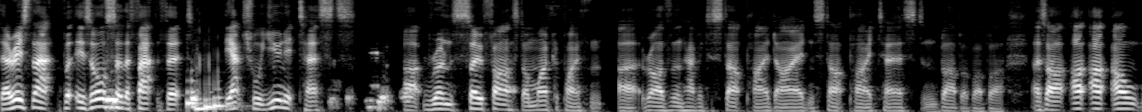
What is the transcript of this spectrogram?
there is that but there's also the fact that the actual unit tests uh, run so fast on MicroPython uh, rather than having to start Pyodide and start PyTest and blah blah blah blah as I'll, I'll, I'll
